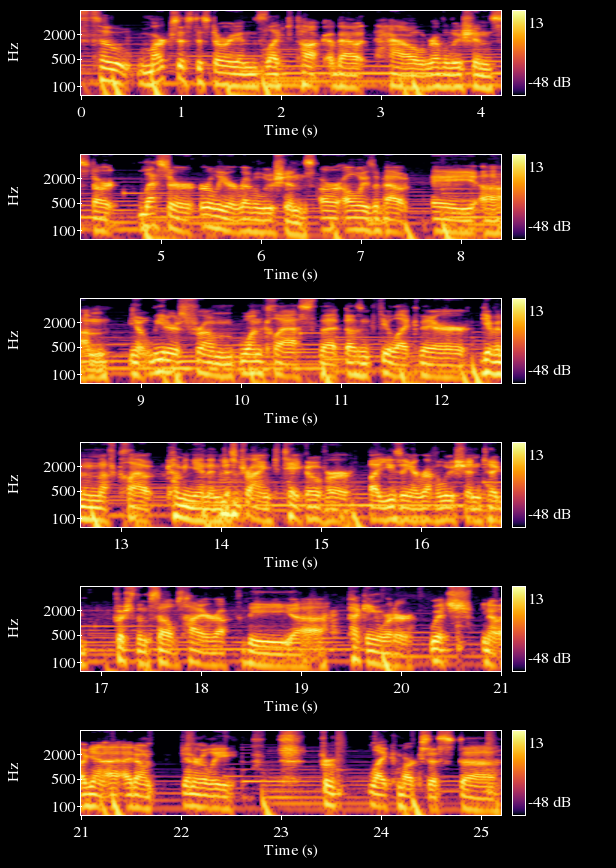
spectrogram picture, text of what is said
so, Marxist historians like to talk about how revolutions start. Lesser, earlier revolutions are always about a, um, you know, leaders from one class that doesn't feel like they're given enough clout coming in and just Mhm. trying to take over by using a revolution to push themselves higher up the uh, pecking order. Which, you know, again, I, I don't generally. Per- like Marxist uh,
